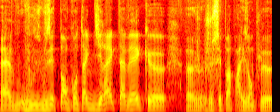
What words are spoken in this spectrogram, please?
vous n'êtes pas en contact direct avec, je ne sais pas, par exemple,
